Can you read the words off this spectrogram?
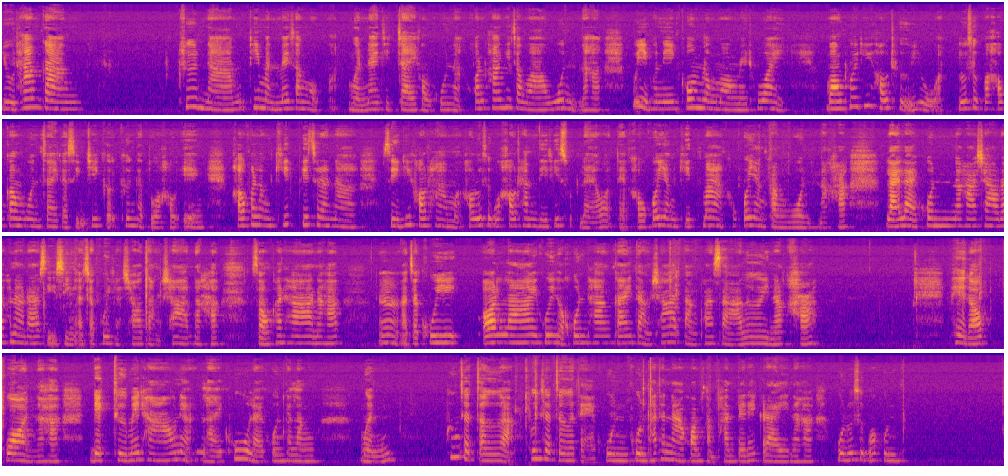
อยู่ท่ามกลาง คลื่นน้ำที่มันไม่สงบเหมือนในจิตใจของคุณอะค่อนข้างที่จะว้าวุ่นนะคะ ผู้หญิงคนนี้ก้มลงมองในถ้วย มองถ้วยที่เขาถืออยู่อะรู้สึกว่าเขากังวลใจกับสิ่งที่เกิดขึ้นกับตัวเขาเอง เขากำลังคิดพิจารณา สิ่งที่เขาทำอะเขารู้สึกว่าเขาทำดีที่สุดแล้วอะแต่เขาก็ยังคิดมากเขาก็ยังกังวลนะคะ หลายๆ คนนะคะ ชาวลัคนาราศีสิงห์อาจจะคุยกับชาวต่างชาตินะคะสองคาถานะคะอ่าอาจจะคุย ออนไลน์ คุยกับคนทางไกลต่างชาติต่างภาษาเลยนะคะเพจออฟวอนนะคะ เด็กถือไม้เท้าเนี่ย หลายคู่หลายคนกำลังเหมือนเพิ่งจะเจออะเพิ่งจะเจอแต่คุณคุณพัฒนาความสัมพันธ์ไปได้ไกลนะคะ คุณรู้สึกว่าคุณ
